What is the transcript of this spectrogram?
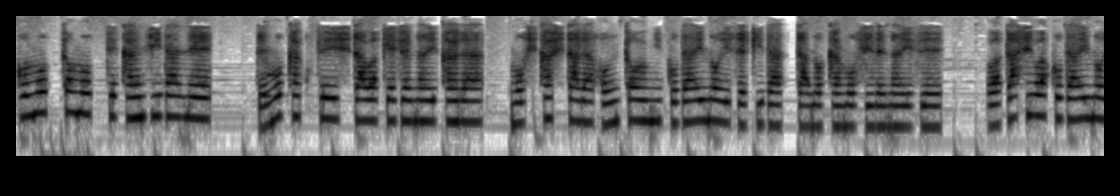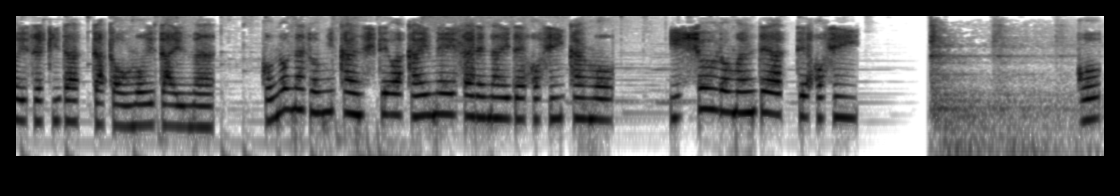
ごもっともって感じだね。でも確定したわけじゃないから、もしかしたら本当に古代の遺跡だったのかもしれないぜ。私は古代の遺跡だったと思いたいな。この謎に関しては解明されないでほしいかも。一生ロマンであってほしい。5、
